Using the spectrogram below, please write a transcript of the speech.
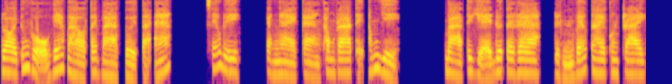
lòi tướng vụ ghé vào tay bà cười tà ác, xéo đi, càng ngày càng không ra thể thống gì. Bà tiêu dệ đưa tay ra, định véo tay con trai,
